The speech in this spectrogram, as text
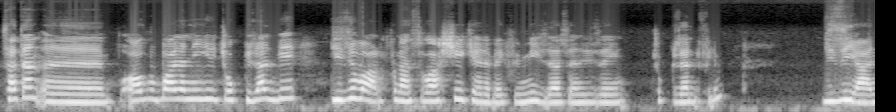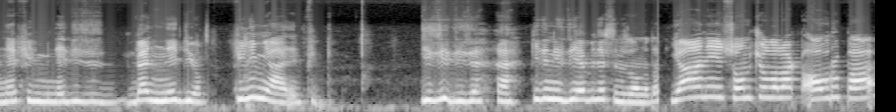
Zaten eee Avrupa ile ilgili çok güzel bir dizi var. Fransız Vahşi Kelebek filmi izlerseniz izleyin. Çok güzel bir film. Dizi yani ne filmi ne dizi ben ne diyorum. Film yani. Dizi dizi. Heh, gidin izleyebilirsiniz onu da. Yani sonuç olarak Avrupa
